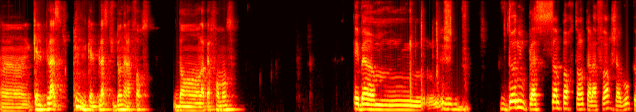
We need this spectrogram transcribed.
Euh, quelle, place, quelle place tu donnes à la force dans la performance? Eh bien, je donne une place importante à la force. J'avoue que,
